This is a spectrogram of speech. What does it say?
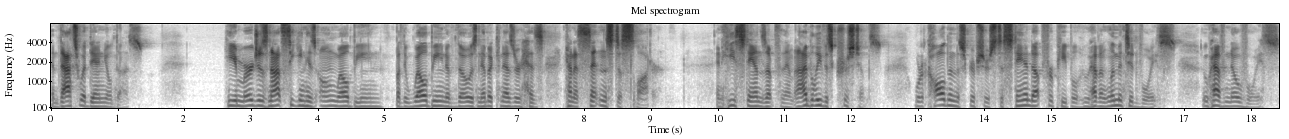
And that's what Daniel does. He emerges not seeking his own well being, but the well being of those Nebuchadnezzar has kind of sentenced to slaughter. And he stands up for them. And I believe as Christians, we're called in the scriptures to stand up for people who have a limited voice, who have no voice.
